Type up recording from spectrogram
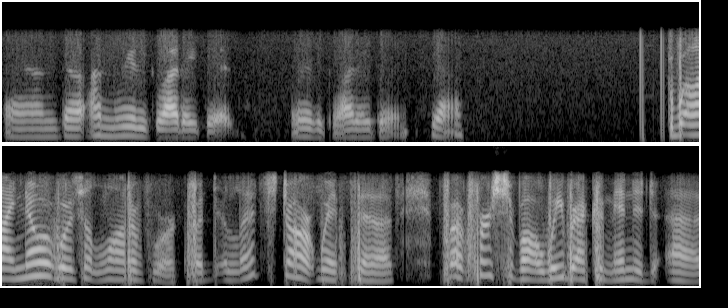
and uh, I'm really glad I did. Really glad I did. Yeah. Well, I know it was a lot of work, but let's start with uh, first of all, we recommended uh,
